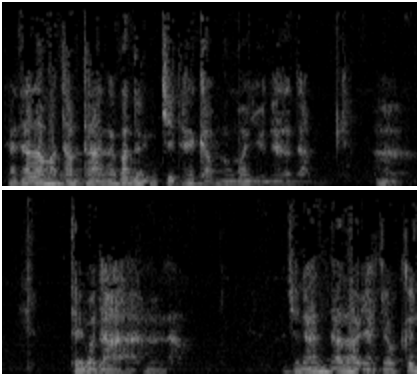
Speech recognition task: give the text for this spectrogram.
แต่ถ้าเรามาทำทานแล้วก็ดึงจิตให้กลับลงมาอยู่ในระดับเทวดาเพราะฉะนั้นถ้าเราอยากจะขึ้น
